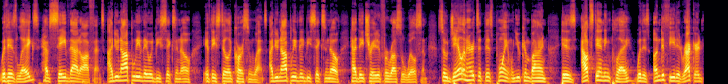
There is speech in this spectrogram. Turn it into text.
with his legs have saved that offense. I do not believe they would be 6 and 0 if they still had Carson Wentz. I do not believe they'd be 6 and 0 had they traded for Russell Wilson. So Jalen Hurts at this point when you combine his outstanding play with his undefeated record,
